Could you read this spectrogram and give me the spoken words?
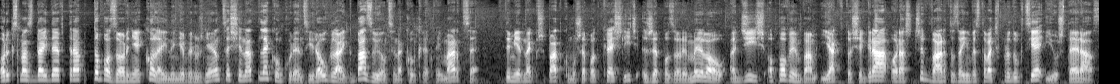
Orcs Die Death Trap to pozornie kolejny niewyróżniający się na tle konkurencji roguelike bazujący na konkretnej marce. W tym jednak przypadku muszę podkreślić, że pozory mylą, a dziś opowiem wam jak w to się gra oraz czy warto zainwestować w produkcję już teraz.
